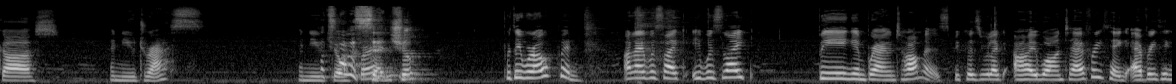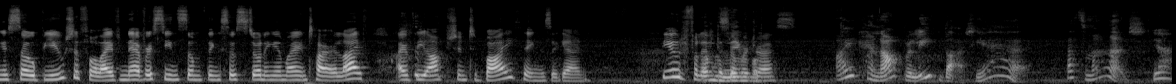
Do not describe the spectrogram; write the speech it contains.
got a new dress, a new that's jumper not essential. but they were open and i was like it was like being in brown thomas because you were like i want everything. Everything is so beautiful. I've never seen something so stunning in my entire life. I have the option to buy things again. Beautiful little summer dress. I cannot believe that. Yeah. That's mad. yeah.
